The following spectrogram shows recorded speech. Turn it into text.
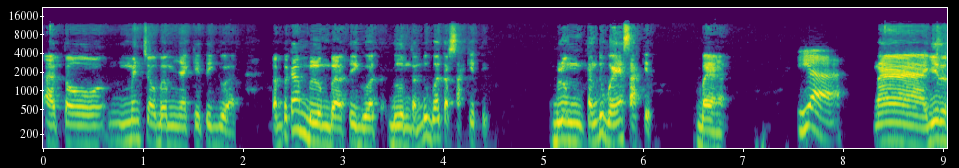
atau mencoba menyakiti gua. Tapi kan belum berarti gua belum tentu gua tersakiti. Belum tentu gua yang sakit. Bayang. Iya. Nah, gitu.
